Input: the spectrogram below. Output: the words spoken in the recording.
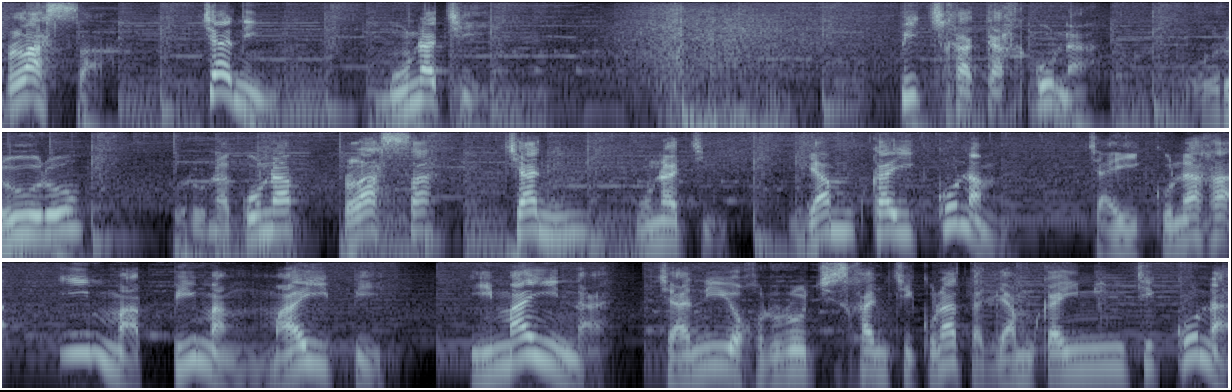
plaza chanin munachi pichqa kaqkuna ururu runakuna plaza chanin munachi llamkaykunam chaykunaqa ima piman maypi imayna chaniyuq ruruchisqanchikkunata llamkayninchikkuna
